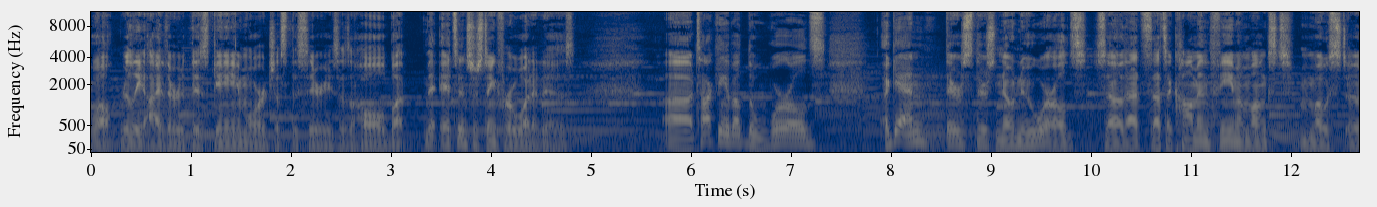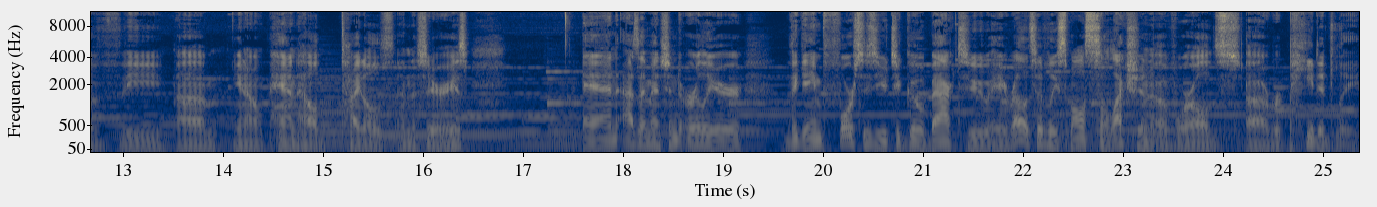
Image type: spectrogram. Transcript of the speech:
well, really either this game or just the series as a whole. But it's interesting for what it is. Uh, talking about the worlds, again, there's there's no new worlds, so that's that's a common theme amongst most of the um, you know handheld titles in the series. And as I mentioned earlier, the game forces you to go back to a relatively small selection of worlds uh, repeatedly.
